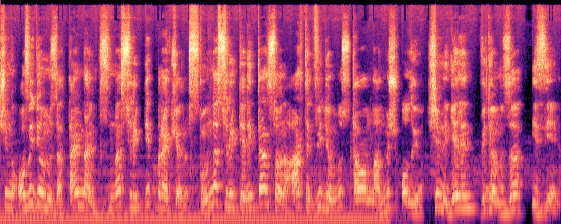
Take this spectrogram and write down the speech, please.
Şimdi o videomuzda timeline kısmına sürükleyip bırakıyoruz. Bunu da sürükledikten sonra artık videomuz tamamlanmış oluyor. Şimdi gelin videomuzu izleyelim.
